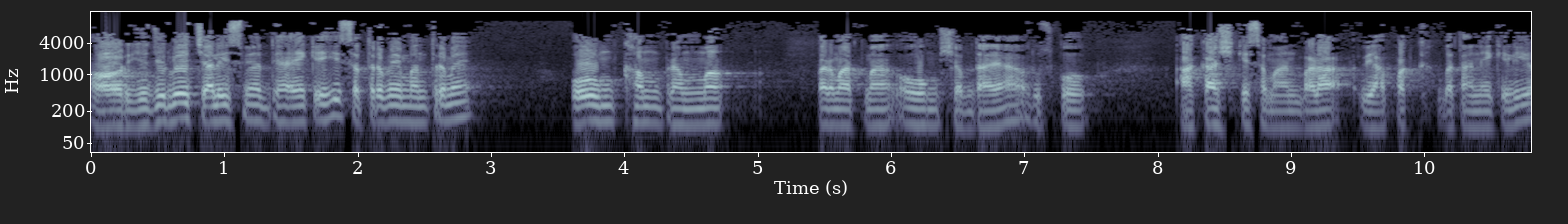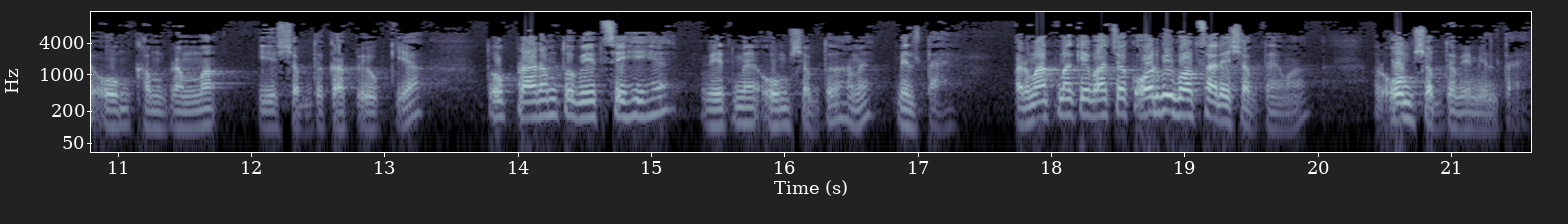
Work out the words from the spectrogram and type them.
और यजुर्वेद चालीसवें अध्याय के ही सत्रहवें मंत्र में ओम खम ब्रह्म परमात्मा ओम शब्द आया और उसको आकाश के समान बड़ा व्यापक बताने के लिए ओम खम ब्रह्म ये शब्द का प्रयोग किया। तो प्रारंभ तो वेद से ही है। वेद में ओम शब्द हमें मिलता है। परमात्मा के वाचक और भी बहुत सारे शब्द हैं वहाँ, और ओम शब्द भी मिलता है।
